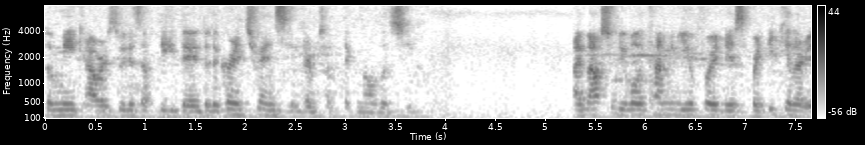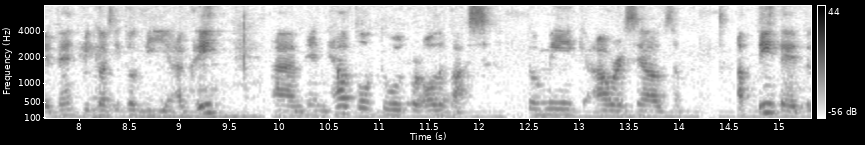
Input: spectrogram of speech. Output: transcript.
to make our students updated to the current trends in terms of technology. I'm actually welcoming you for this particular event because it will be a great um, and helpful tool for all of us to make ourselves updated to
